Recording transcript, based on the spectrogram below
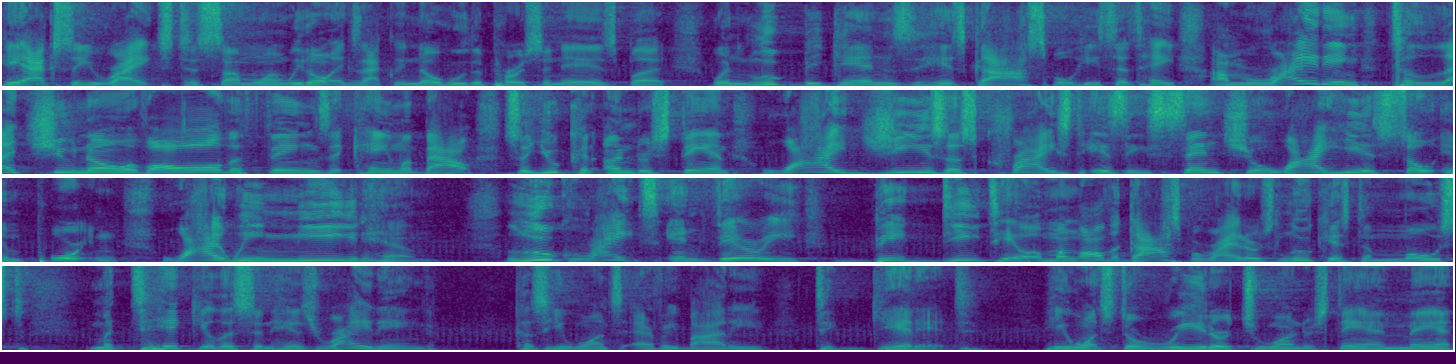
he actually writes to someone. We don't exactly know who the person is, but when Luke begins his gospel, he says, Hey, I'm writing to let you know of all the things that came about so you can understand why Jesus Christ is essential, why he is so important, why we need him. Luke writes in very big detail. Among all the gospel writers, Luke is the most meticulous in his writing because he wants everybody to get it. He wants the reader to understand, man,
